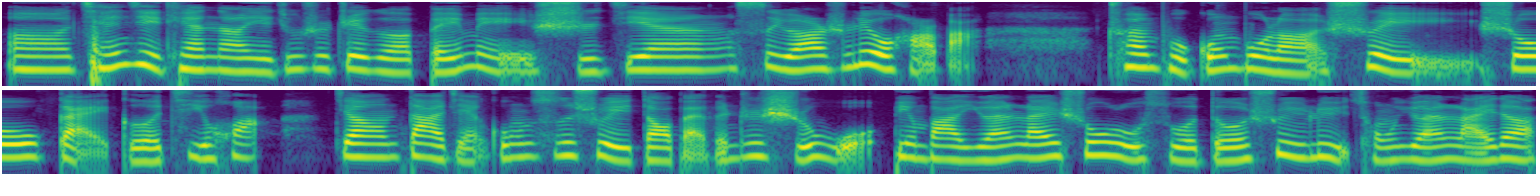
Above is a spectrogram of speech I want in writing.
呃，前几天呢，也就是这个北美时间四月二十六号吧，川普公布了税收改革计划，将大减公司税到百分之十五，并把原来收入所得税率从原来的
